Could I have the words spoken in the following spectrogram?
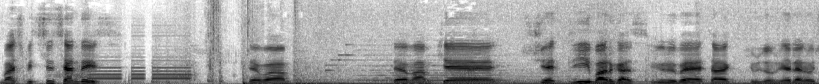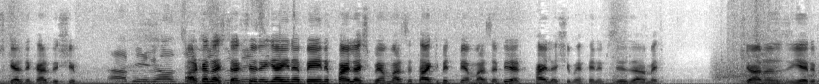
maç bitsin sendeyiz. Devam. Devam ke. Jetli Bargaz. Yürü be takipçimiz olmuş. Helal hoş geldin kardeşim. Abi evi alacağım. Arkadaşlar şöyle yayına beğenip paylaşmayan varsa, takip etmeyen varsa birer paylaşım efendim size zahmet. Canınızı yerim.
